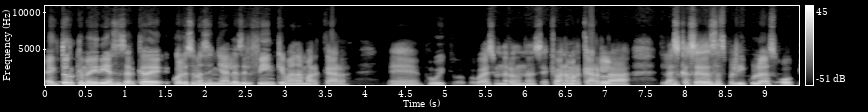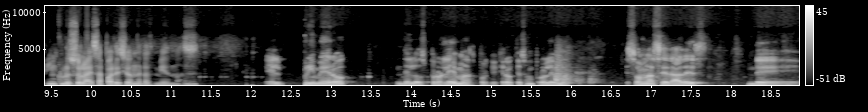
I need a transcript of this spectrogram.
Héctor, ¿qué me dirías acerca de cuáles son las señales del fin que van a marcar eh, uy, voy a decir una redundancia, que van a marcar la, la, escasez de esas películas o incluso la desaparición de las mismas. El primero de los problemas, porque creo que es un problema, son las edades de,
